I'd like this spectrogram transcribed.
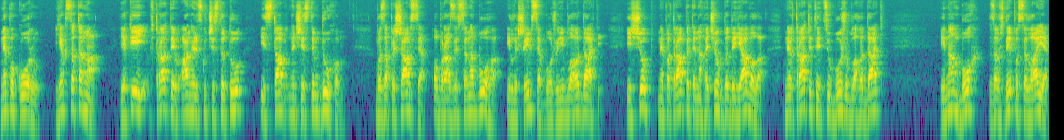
непокору, як сатана, який втратив ангельську чистоту і став нечистим духом, бо запишався, образився на Бога і лишився Божої благодаті. І щоб не потрапити на гачок до диявола, не втратити цю Божу благодать, і нам Бог завжди посилає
